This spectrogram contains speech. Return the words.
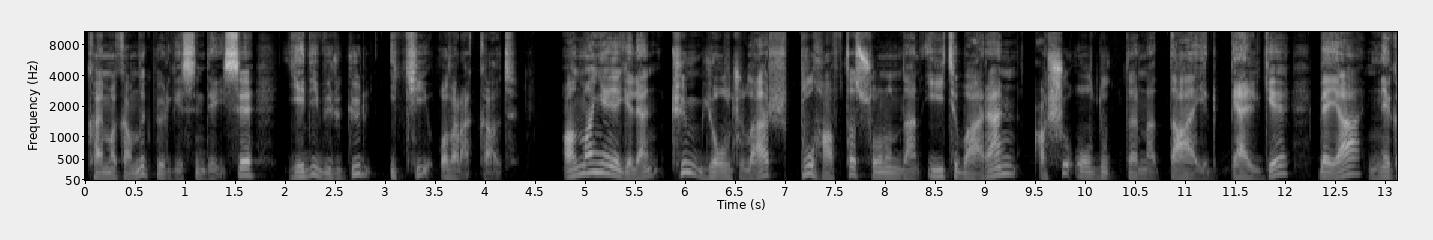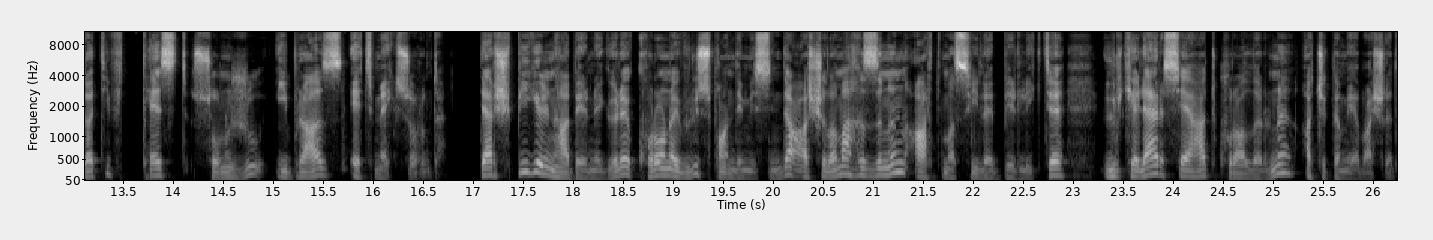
Kaymakamlık bölgesinde ise 7,2 olarak kaldı. Almanya'ya gelen tüm yolcular bu hafta sonundan itibaren aşı olduklarına dair belge veya negatif test sonucu ibraz etmek zorunda. Der Spiegel'in haberine göre koronavirüs pandemisinde aşılama hızının artmasıyla birlikte ülkeler seyahat kurallarını açıklamaya başladı.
